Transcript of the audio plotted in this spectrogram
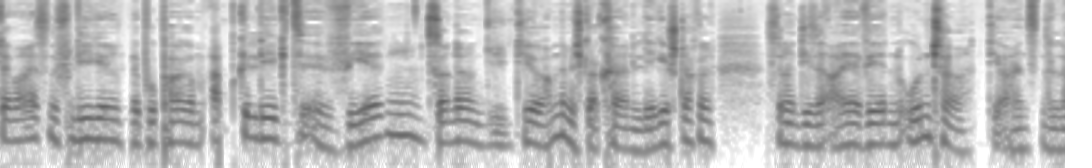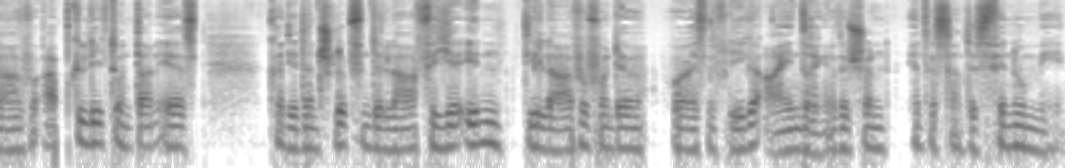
der weißen Fliege, der Puparium, abgelegt werden, sondern die Tiere haben nämlich gar keinen Legestachel, sondern diese Eier werden unter die einzelne Larve abgelegt und dann erst kann die dann schlüpfende Larve hier in die Larve von der weißen Fliege eindringen. Also schon interessantes Phänomen.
